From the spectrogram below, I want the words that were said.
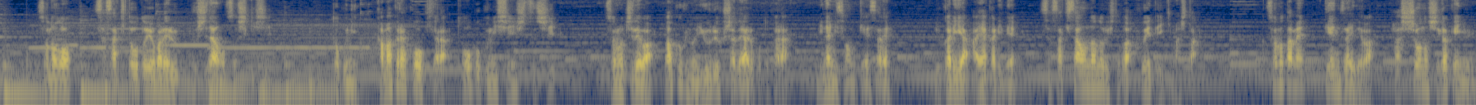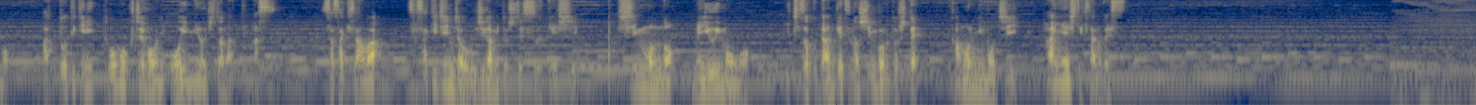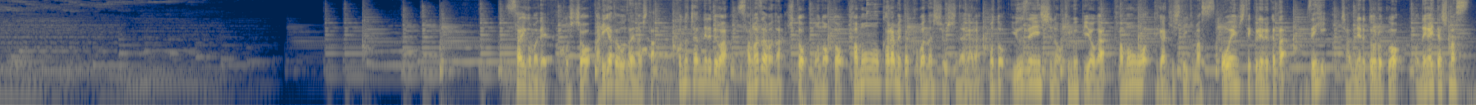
その後、佐々木党と呼ばれる武士団を組織し、特に鎌倉後期から東北に進出し、その地では幕府の有力者であることから皆に尊敬され、ゆかりやあやかりで佐々木さんを名乗る人が増えていきました。そのため、現在では発祥の滋賀県よりも圧倒的に東北地方に多い名字となっています。佐々木さんは佐々木神社を氏神として崇敬し、神門の目結門を一族団結のシンボルとして家紋に用い繁栄してきたのです。最後までご視聴ありがとうございました。このチャンネルでは様々な人物と家紋を絡めた小話をしながら元友禅絵師のキムピオが家紋を手書きしていきます。応援してくれる方ぜひチャンネル登録をお願いいたします。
